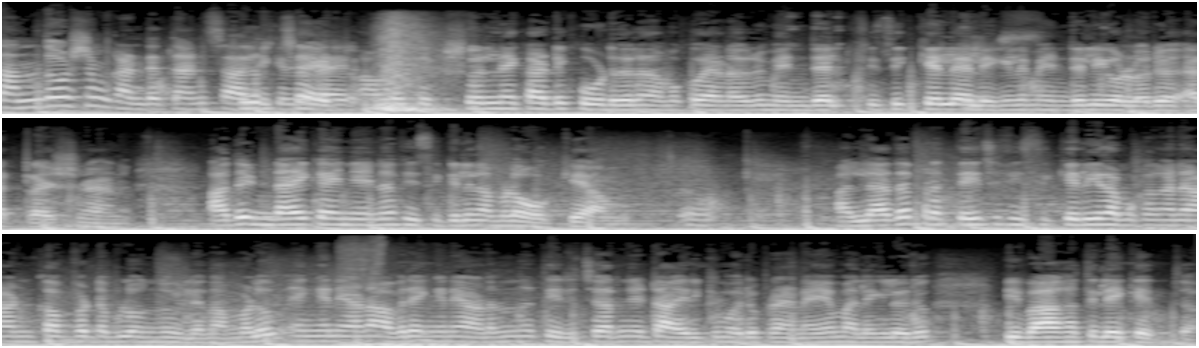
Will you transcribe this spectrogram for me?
സന്തോഷം കണ്ടെത്താൻ സാധിക്കുന്നതായിരുന്നു. അവിടെ സെക്ഷുവലിനെക്കാട്ടി കൂടുതൽ നമുക്ക് വേണം ഒരു മെന്റൽ ഫിസിക്കൽ അല്ലെങ്കിൽ മെന്റലി ഉള്ള ഒരു അട്രാക്ഷൻ ആണ്. അത് ഉണ്ടായി കഴിഞ്ഞ് കഴിഞ്ഞാൽ ഫിസിക്കലി നമ്മൾ ഓക്കെ ആവും. അല്ലാതെ പ്രത്യേകിച്ച് ഫിസിക്കലി നമുക്ക് അങ്ങനെ അൺകംഫർട്ടബിൾ ഒന്നുമില്ല. നമ്മളും എങ്ങനെയാണ് അവരെങ്ങനെയാണെന്ന് തിരിച്ചറിഞ്ഞിട്ടായിരിക്കും ഒരു പ്രണയം അല്ലെങ്കിൽ ഒരു വിവാഹത്തിലേക്ക് എത്തുക.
